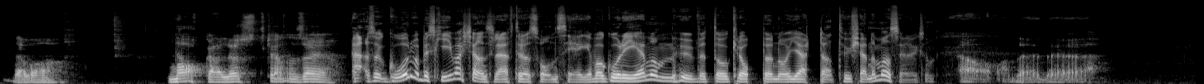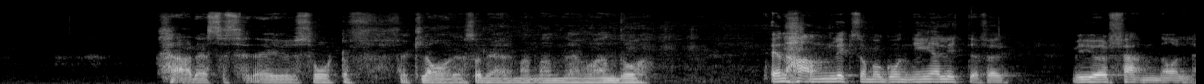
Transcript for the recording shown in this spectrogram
Det var makalöst kan man säga. Alltså går det att beskriva känslan efter en sån seger? Vad går igenom huvudet och kroppen och hjärtat? Hur känner man sig liksom? Ja, det... det... Ja, det, är, så- det är ju svårt att förklara sådär, men, men det var ändå en hand liksom att gå ner lite, för vi gör 5-0.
